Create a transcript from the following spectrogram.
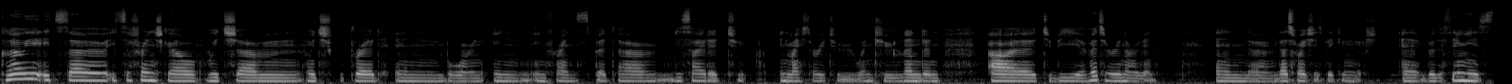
Chloe, it's a it's a French girl which um, which bred and born in, in France, but um, decided to in my story to went to London uh, to be a veterinarian, and um, that's why she speaks English. Uh, but the thing is,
